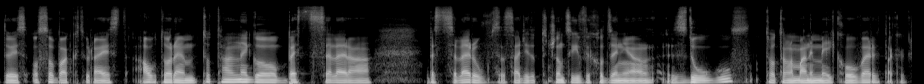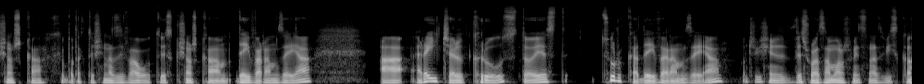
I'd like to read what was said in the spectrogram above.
To jest osoba, która jest autorem totalnego bestsellera, bestsellerów w zasadzie dotyczących wychodzenia z długów. Total Money Makeover, taka książka, chyba tak to się nazywało, to jest książka Dave'a Ramseya. A Rachel Cruz to jest córka Dave'a Ramseya. Oczywiście wyszła za mąż, więc nazwisko,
